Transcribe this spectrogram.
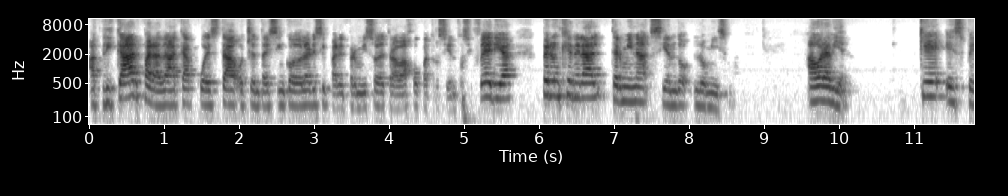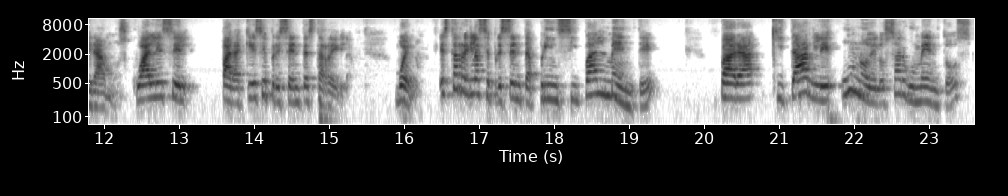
aplicar para DACA cuesta 85 dólares y para el permiso de trabajo 400 y feria pero en general termina siendo lo mismo. Ahora bien, ¿qué esperamos? ¿Cuál es el, para qué se presenta esta regla? Bueno, esta regla se presenta principalmente para quitarle uno de los argumentos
